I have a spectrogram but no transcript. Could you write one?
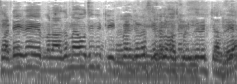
ਸਾਡੇ ਜਿਹੜੇ ਮੁਲਾਜ਼ਮ ਹੈ, ਉਹਦੀ ਵੀ ਟ੍ਰੀਟਮੈਂਟ ਜਿਹੜਾ ਸਿਵਲ ਹਸਪੀਟਲ ਦੇ ਵਿੱਚ ਚੱਲ ਰਿਹਾ।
